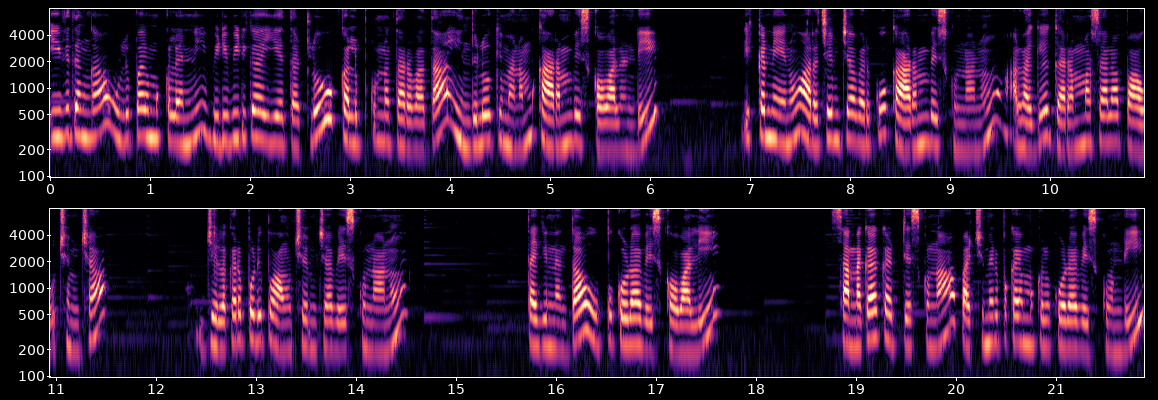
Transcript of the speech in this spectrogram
ఈ విధంగా ఉల్లిపాయ ముక్కలన్నీ విడివిడిగా అయ్యేటట్లు కలుపుకున్న తర్వాత ఇందులోకి మనం కారం వేసుకోవాలండి. ఇక్కడ నేను అర చెంచా వరకు కారం వేసుకున్నాను. అలాగే గరం మసాలా పావు చెంచా జీలకర్ర పొడి పావు చెంచా వేసుకున్నాను. తగినంత ఉప్పు కూడా వేసుకోవాలి. సన్నగా కట్ చేసుకున్న పచ్చిమిరపకాయ ముక్కలు కూడా వేసుకోండి.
